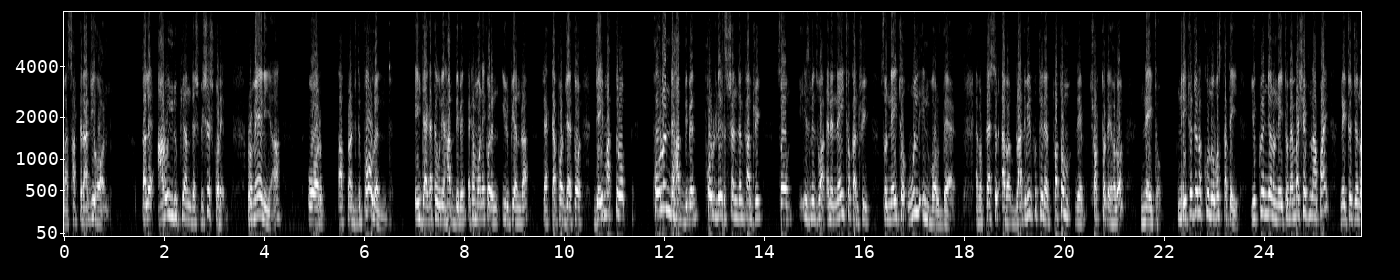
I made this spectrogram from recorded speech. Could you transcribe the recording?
বা ছাড়তে রাজি হন, তাহলে আরও ইউরোপিয়ান দেশ, বিশেষ করে রোমেনিয়া ওর আপনার যদি পোল্যান্ড, এই জায়গাতে উনি হাত দিবেন। এটা মনে করেন ইউরোপিয়ানরা যে একটা পর্যায়ে তো যেই মাত্র পোল্যান্ডে হাত দিবেন, Poland is country so is means what an a NATO country so NATO will involve there এবং প্রেসিডেন্ট ভ্লাদিমির পুতিনের প্রথম যে শর্তটাই হলো নেটো নেটোর জন্য কোন অবস্থাতেই ইউক্রেন যেন নেটো মেম্বারশিপ না পায় নেটোর জন্য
